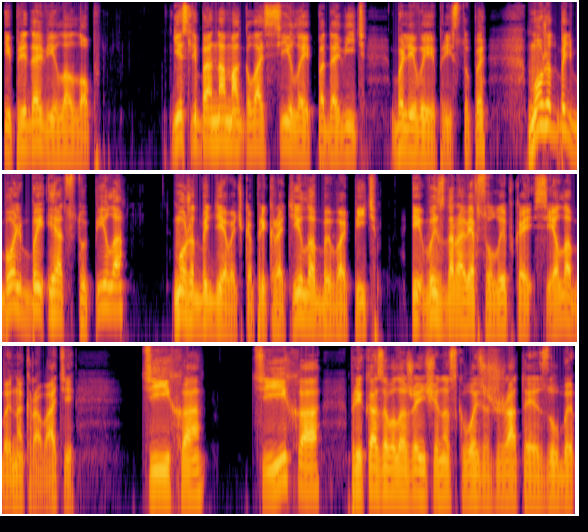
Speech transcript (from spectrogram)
и придавила лоб. Если бы она могла силой подавить болевые приступы, может быть, боль бы и отступила, может быть, девочка прекратила бы вопить и, выздоровев с улыбкой, села бы на кровати. «Тихо, тихо!» — приказывала женщина сквозь сжатые зубы.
